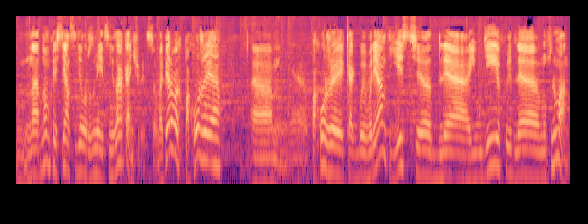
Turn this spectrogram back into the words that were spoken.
на одном христианстве дело, разумеется, не заканчивается. Во-первых, похожие похожий как бы вариант есть э, для иудеев и для мусульман.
